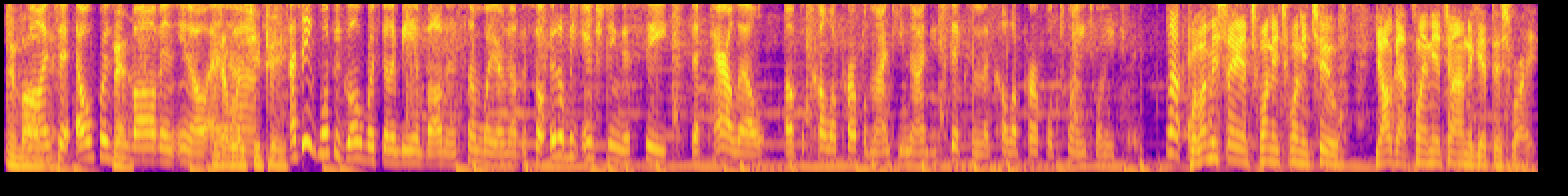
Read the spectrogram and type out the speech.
well, involved. like I said. Oprah's Yeah. involved in, you know, and uh, I think Whoopi Goldberg's going to be involved in some way or another. So it'll be interesting to see the parallel of the Color Purple 1996 and the Color Purple 2023. Okay. Well, let me say in 2022, y'all got plenty of time to get this right.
